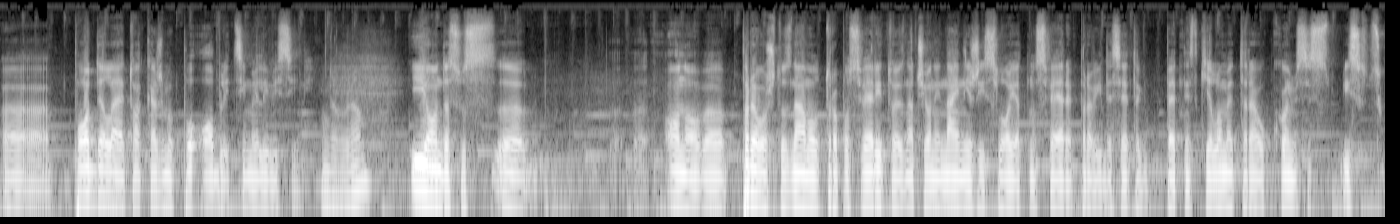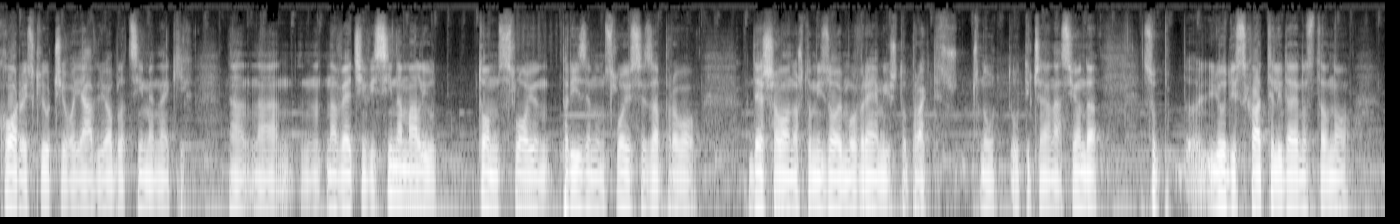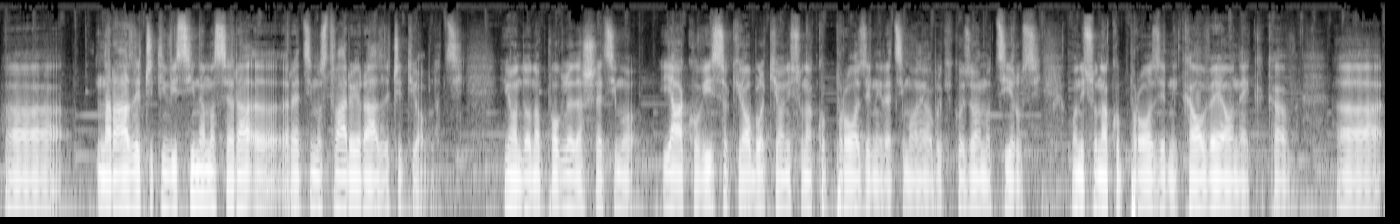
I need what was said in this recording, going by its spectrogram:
podela je to, da kažemo, po oblicima ili visini. Dobro. I onda su uh, ono, uh, prvo što znamo u troposferi, to je znači onaj najniži sloj atmosfere, prvih 10-15 km, u kojim se is, skoro isključivo javljaju oblaci ime nekih na, na, na većim visinama, ali u tom sloju, prizemnom sloju se zapravo dešava ono što mi zovemo vreme i što praktično utiče na nas. I onda su ljudi shvatili da jednostavno uh, na različitim visinama se ra, recimo stvaraju različiti oblaci. I onda ono pogledaš recimo jako visoki oblaki, oni su onako prozirni, recimo one oblake koje zovemo cirusi. Oni su onako prozirni kao veo nekakav. Uh,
